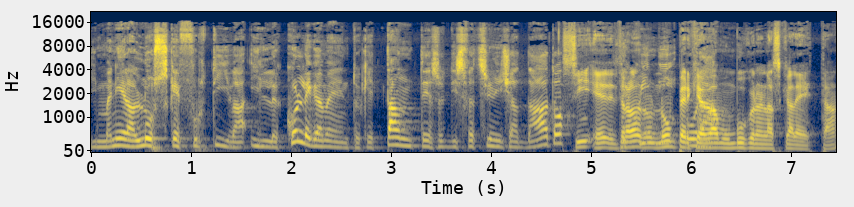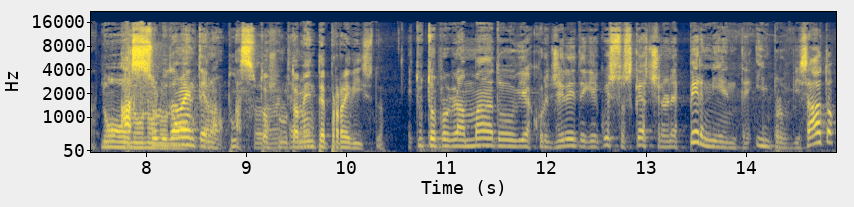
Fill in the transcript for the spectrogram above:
in maniera losca e furtiva il collegamento che tante soddisfazioni ci ha dato. Sì, e tra l'altro non perché ora- avevamo un buco nella scaletta. No, Assolutamente no, Era Tutto assolutamente assolutamente previsto. È tutto programmato, vi accorgerete che questo sketch non è per niente improvvisato.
